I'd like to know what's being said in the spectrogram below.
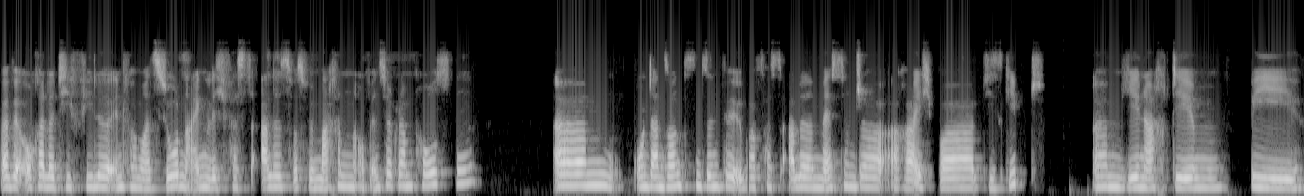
weil wir auch relativ viele Informationen, eigentlich fast alles, was wir machen, auf Instagram posten. Ähm, und ansonsten sind wir über fast alle Messenger erreichbar, die es gibt, ähm, je nachdem, wie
